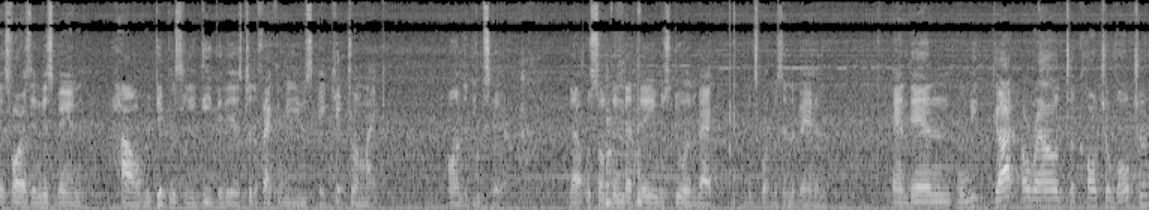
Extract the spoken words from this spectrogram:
As far as in this band, how ridiculously deep it is to the fact that we use a kick drum mic on the deep snare. That was something that they was doing back when Sput was in the band. And then when we got around to Culcha Vulcha,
